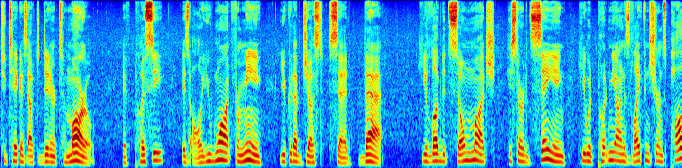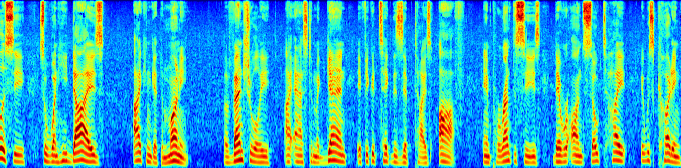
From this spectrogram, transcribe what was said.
to take us out to dinner tomorrow. If pussy is all you want from me, you could have just said that. He loved it so much, he started saying he would put me on his life insurance policy so when he dies, I can get the money. Eventually, I asked him again if he could take the zip ties off. In parentheses, they were on so tight it was cutting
